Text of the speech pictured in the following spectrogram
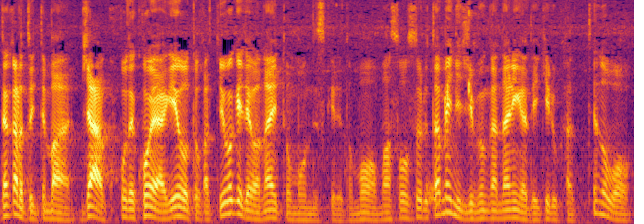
だからといって、まあ、じゃあここで声上げようとかっていうわけではないと思うんですけれども、まあ、そうするために自分が何ができるかっていうのを、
